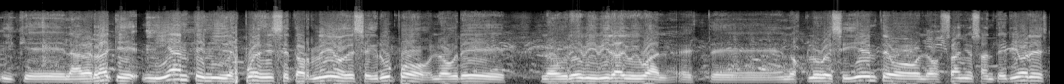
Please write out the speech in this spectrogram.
y que la verdad que ni antes ni después de ese torneo, de ese grupo, logré, logré vivir algo igual. Este, en los clubes siguientes o los años anteriores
